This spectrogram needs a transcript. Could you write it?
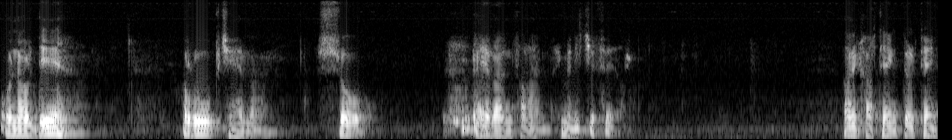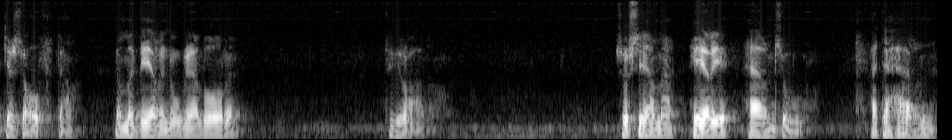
Og når det rop kommer, så blir det en forandring, men ikke før. Og jeg har tenkt og tenker så ofte når vi bærer noen av våre til grava. Så ser vi her i Herrens ord at Herren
